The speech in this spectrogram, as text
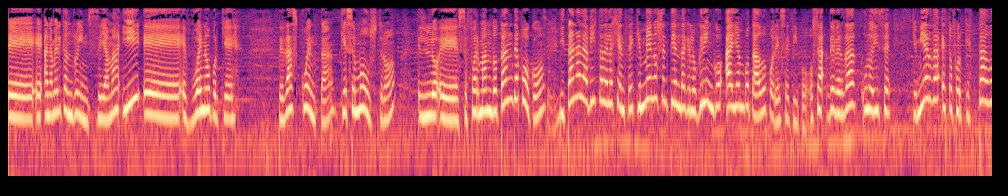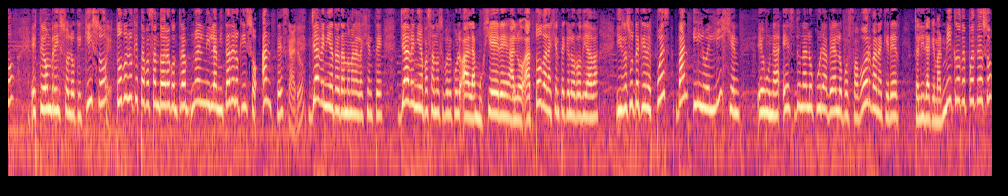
eh, eh, An American Dreams se llama, y eh, es bueno porque te das cuenta que ese monstruo lo, eh, se fue armando tan de a poco y tan a la vista de la gente que menos se entienda que los gringos hayan votado por ese tipo. O sea, de verdad uno dice, que mierda, esto fue orquestado, este hombre hizo lo que quiso, Sí. todo lo que está pasando ahora con Trump no es ni la mitad de lo que hizo antes. Claro. Ya venía tratando mal a la gente, ya venía pasándose por el culo a las mujeres, a, lo- a toda la gente que lo rodeaba y resulta que después van y lo eligen. Es una es de una locura, véanlo por favor, van a querer salir a quemar micros después de eso.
